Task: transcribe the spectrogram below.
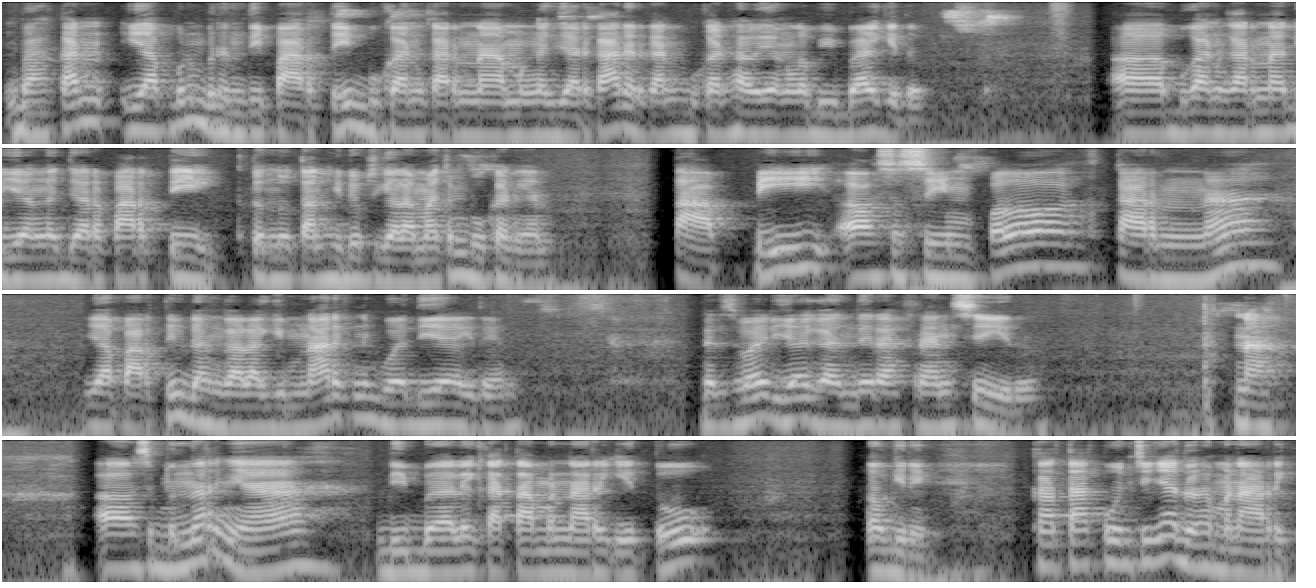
bahkan ia pun berhenti party bukan karena mengejar karir kan, bukan hal yang lebih baik gitu. Uh, bukan karena dia ngejar party, tuntutan hidup segala macam bukan kan tapi uh, sesimpel karena ya party udah nggak lagi menarik nih buat dia gitu kan. Dan why dia ganti referensi gitu. Nah uh, sebenarnya di balik kata menarik itu oh gini kata kuncinya adalah menarik.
